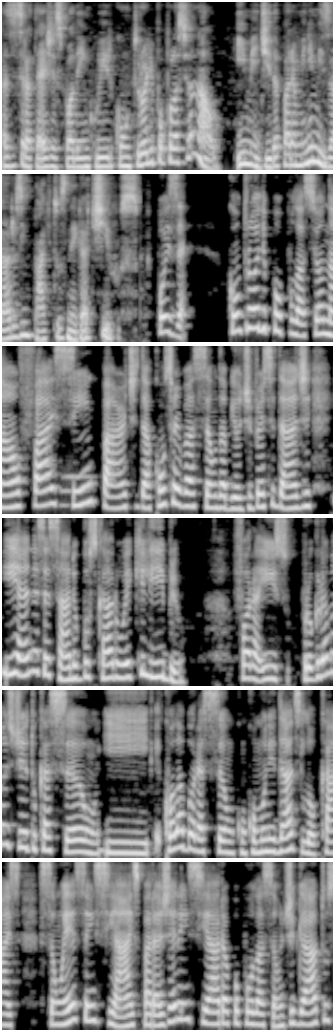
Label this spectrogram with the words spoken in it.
as estratégias podem incluir controle populacional e medida para minimizar os impactos negativos. Pois é, controle populacional faz sim parte da conservação da biodiversidade e é necessário buscar o equilíbrio Fora isso, programas de educação e colaboração com comunidades locais são essenciais para gerenciar a população de gatos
